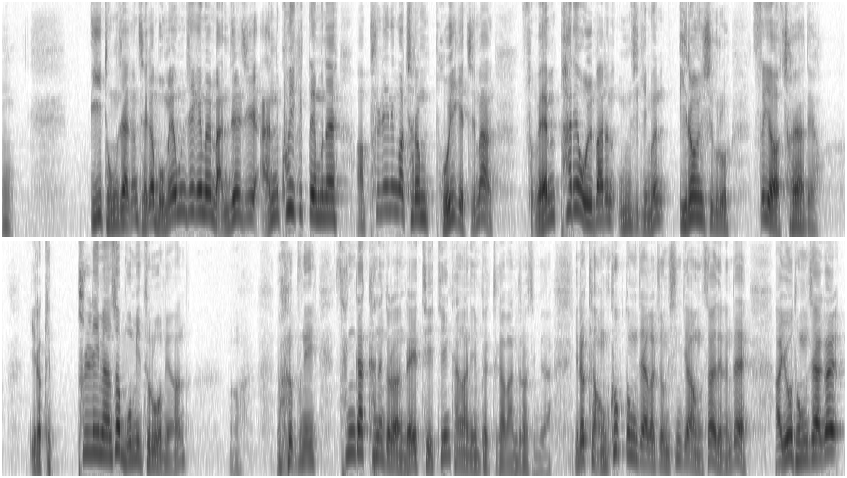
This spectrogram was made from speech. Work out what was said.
음. 이 동작은 제가 몸의 움직임을 만들지 않고 있기 때문에 아, 풀리는 것처럼 보이겠지만 소- 왼팔의 올바른 움직임은 이런 식으로 쓰여져야 돼요. 이렇게 풀리면서 몸이 들어오면 어, 여러분이 생각하는 그런 레이트 히팅 강한 임팩트가 만들어집니다. 이렇게 엉콕 동작을 좀 신경 써야 되는데 아, 이 동작을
